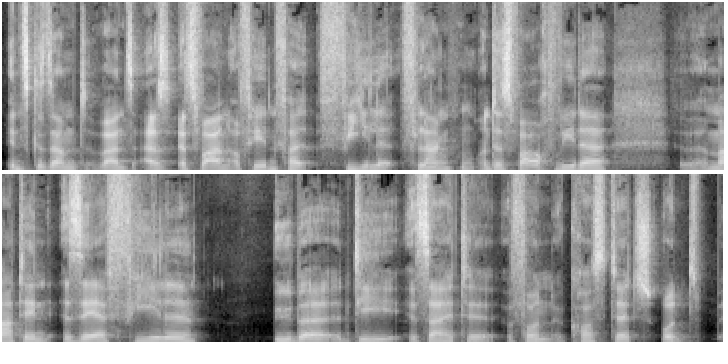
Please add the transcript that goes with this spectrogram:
insgesamt waren es, also es waren auf jeden Fall viele Flanken und es war auch wieder, äh, Martin, sehr viel über die Seite von Kostic. Und äh,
